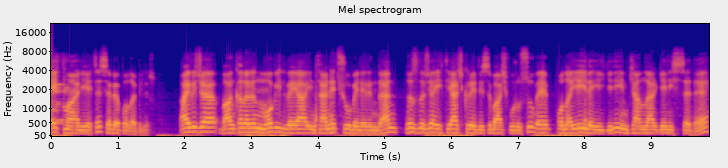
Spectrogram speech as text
ek maliyete sebep olabilir. Ayrıca bankaların mobil veya internet şubelerinden hızlıca ihtiyaç kredisi başvurusu ve onayı ile ilgili imkanlar gelişse de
